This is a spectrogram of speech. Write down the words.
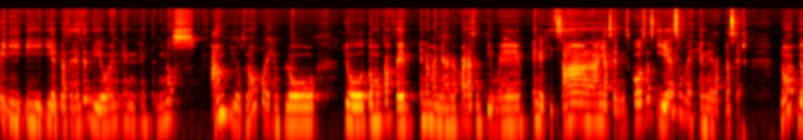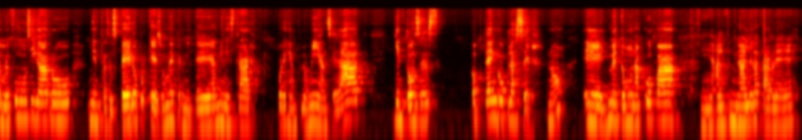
y, y, el placer entendido en, en, términos amplios, ¿no? Por ejemplo, yo tomo café en la mañana para sentirme energizada y hacer mis cosas y eso me genera placer, ¿no? Yo me fumo un cigarro mientras espero porque eso me permite administrar, por ejemplo, mi ansiedad y entonces obtengo placer, ¿no? Eh, me tomo una copa al final de la tarde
